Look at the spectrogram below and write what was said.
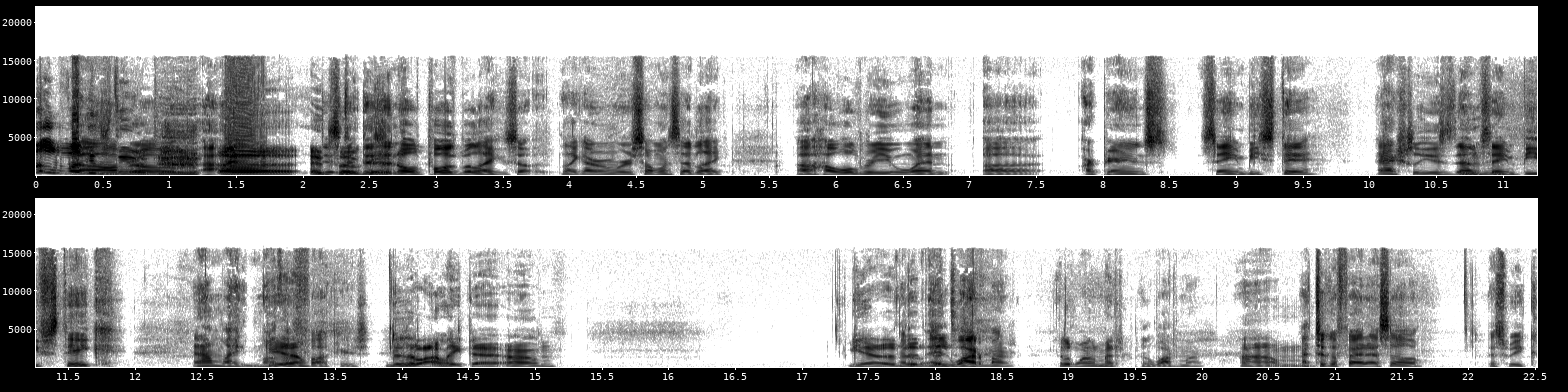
so fucking Nah, bro. I- I- uh, it's Th- so th- this is an old post, but like so like I remember someone said like, uh, "How old were you when uh, our parents saying biste actually is them Mhm. saying beefsteak?" And I'm like, Yeah. motherfuckers. there's a lot like that um yeah the, El, the- el Walmart, El Walmart. el Walmart. Um, I took a fat SL this week.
